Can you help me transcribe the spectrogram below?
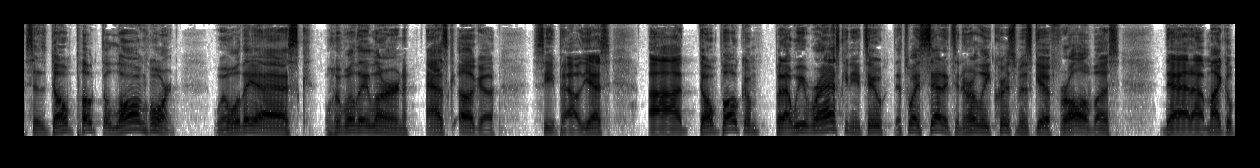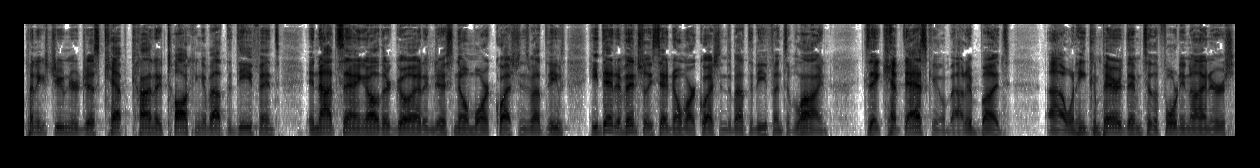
says, Don't poke the longhorn. When will they ask? When will they learn? Ask UGA, CPOW. Yes, uh, don't poke them, but we were asking you to. That's why I said it's an early Christmas gift for all of us that uh, Michael Penix Jr. just kept kind of talking about the defense and not saying, oh, they're good and just no more questions about the defense. He did eventually say no more questions about the defensive line because they kept asking about it. But uh, when he compared them to the 49ers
